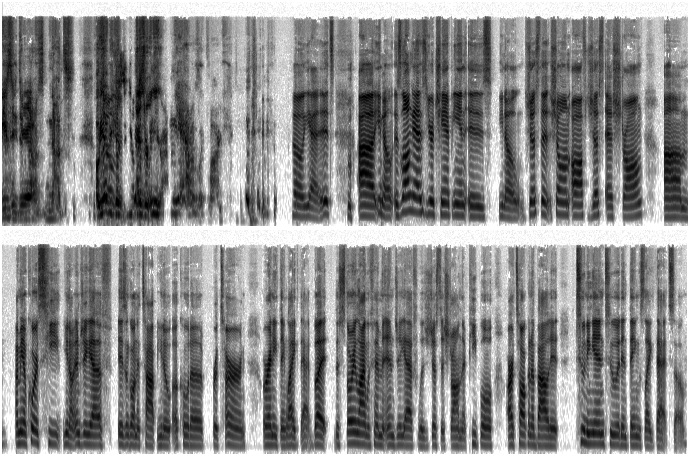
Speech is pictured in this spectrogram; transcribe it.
Easy, dude. I was nuts. Oh yeah, So because you guys are in here. Yeah, I was like, fuck. So yeah, it's uh, you know, as long as your champion is, you know, just as showing off just as strong. Um, I mean, of course, he, you know, MJF isn't going to top, you know, a Kota return or anything like that. But the storyline with him and MJF was just as strong that people are talking about it, tuning into it, and things like that. So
